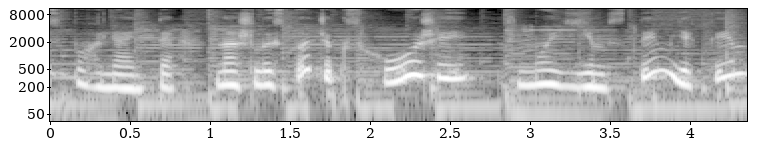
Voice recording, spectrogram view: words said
Ось погляньте, наш листочок схожий з моїм, з тим, яким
